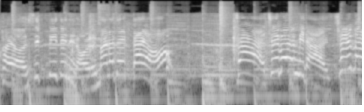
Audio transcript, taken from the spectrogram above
과연 스피드는 얼마나 될까요? 자, 시간입니다. 출발!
